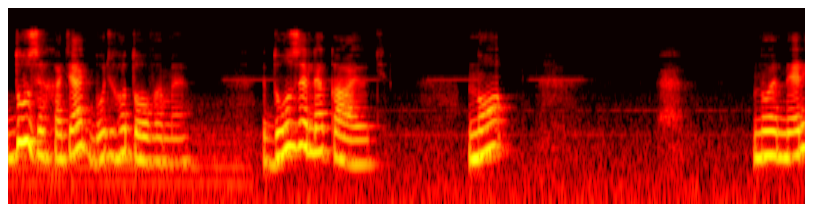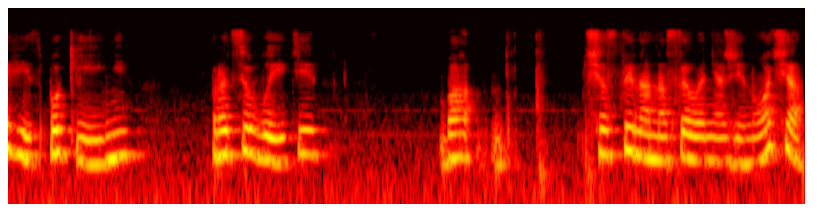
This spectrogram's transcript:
Дуже хочуть бути готовими, дуже лякають. Но, но енергії спокійні, працьовиті, ба... частина населення жіноча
